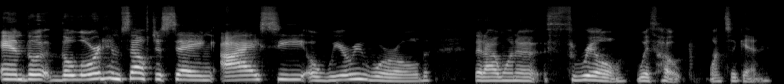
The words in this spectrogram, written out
and the the Lord Himself just saying, "I see a weary world that I want to thrill with hope once again."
